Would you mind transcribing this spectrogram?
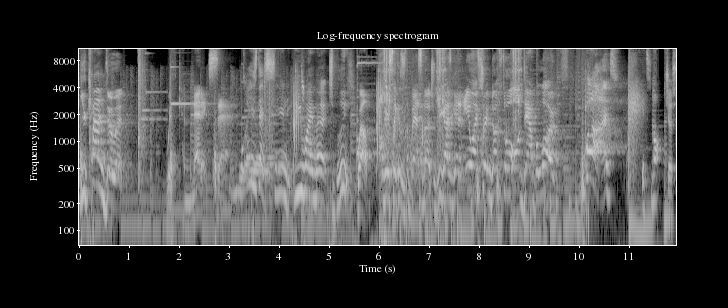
you can do it with kinetic sand. Why is that sand EY merch blue? Well, obviously because it's the best merch, which you guys get at eystreem.store or down below. But it's not just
